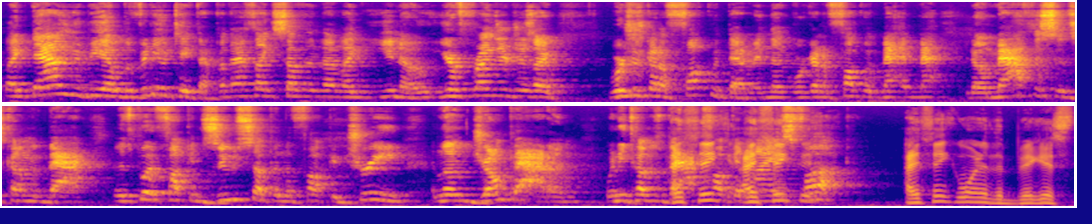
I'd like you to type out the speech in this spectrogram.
like now you'd be able to videotape that, but that's like something that, like, you know, your friends are just like, we're just gonna fuck with them, and then we're gonna fuck with Matt. Matt you know, Matheson's coming back. Let's put fucking Zeus up in the fucking tree and let him jump at him when he comes back. I think- fucking I think as that- fuck. I think one of the biggest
